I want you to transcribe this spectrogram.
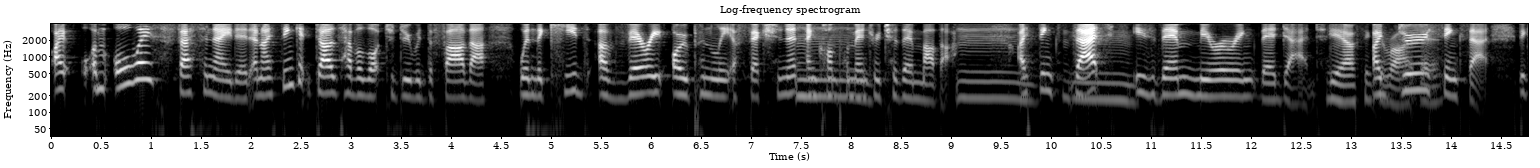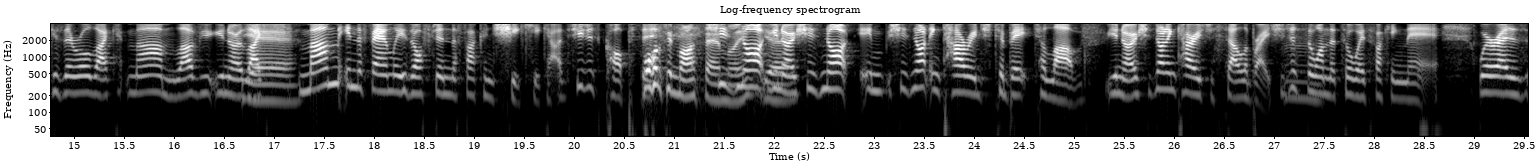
I am always fascinated, and I think it does have a lot to do with the father when the kids are very openly affectionate and Mm. complimentary to their mother. I think that is them mirroring their dad. Yeah, I think I you're right do there. think that because they're all like, "Mom, love you," you know, Yeah. like mum in the family is often the fucking shit kicker. She just cops it. Was in my family. She's not, you know, she's not, in, she's not encouraged to be to love. You know, she's not encouraged to celebrate. She's just the Mm. one that's always fucking there. Whereas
